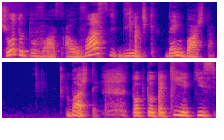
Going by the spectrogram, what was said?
Що тут у вас? А у вас двічки, день башта. Башти. Тобто такі якісь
